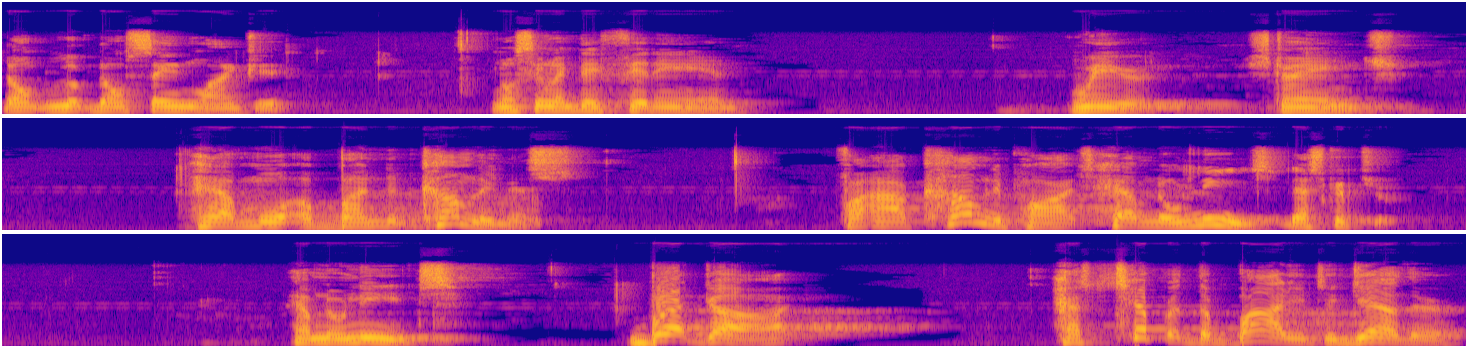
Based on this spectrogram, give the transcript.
don't look, don't seem like it. Don't seem like they fit in. Weird, strange have more abundant comeliness. For our comely parts have no needs. That's scripture. Have no needs. But God has tempered the body together,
